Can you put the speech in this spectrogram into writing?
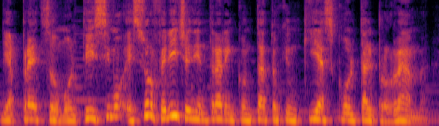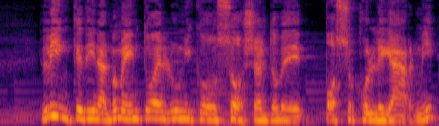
li apprezzo moltissimo e sono felice di entrare in contatto con chi ascolta il programma. LinkedIn al momento è l'unico social dove posso collegarmi,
